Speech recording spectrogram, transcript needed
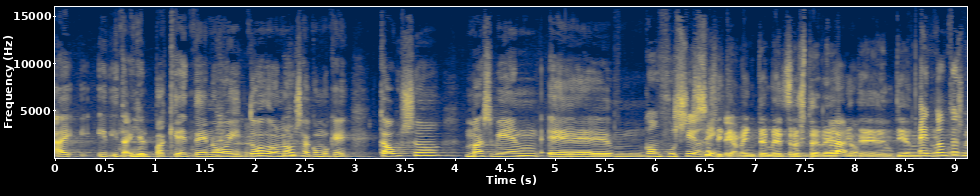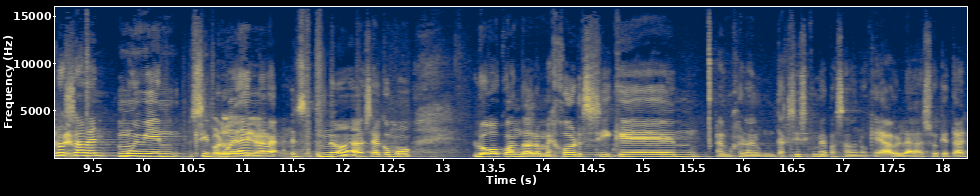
hay y, y ta- y el paquete, ¿no? Y todo, ¿no? O sea, como que causo más bien... eh, Confusión. Sí. Sí, que a 20 metros te ven Claro. y te entienden. Entonces no saben muy bien si Por pueden. ¿no? O sea, como luego cuando a lo mejor sí que, a lo mejor en algún taxi sí que me ha pasado, ¿no? Que hablas o qué tal.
